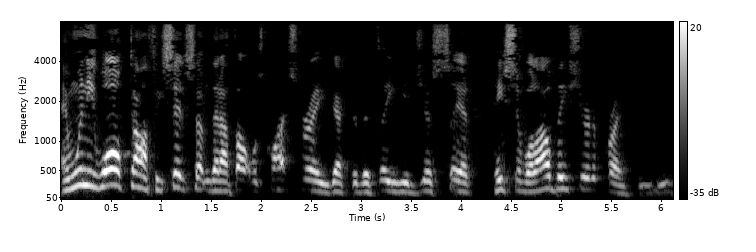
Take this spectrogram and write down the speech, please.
And when he walked off, he said something that I thought was quite strange after the thing he had just said. He said, well, I'll be sure to pray for you.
